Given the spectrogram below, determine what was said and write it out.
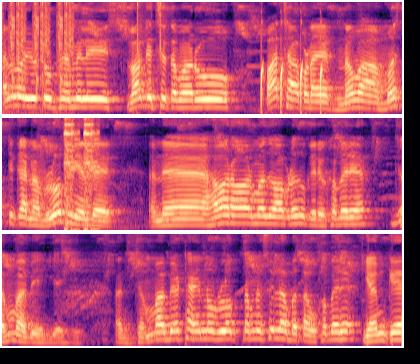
હેલો યુટ્યુબ ફેમિલી સ્વાગત છે તમારું પાછા આપણા એક નવા મસ્તિકાના વ્લોગની અંદર. અને હવાર હવારમાં જો આપણે શું કર્યું ખબર છે? જમવા બેસી ગયા છીએ. અને જમવા બેઠા એનો વ્લોગ તમને શું લે બતાવું ખબર છે? કેમ કે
